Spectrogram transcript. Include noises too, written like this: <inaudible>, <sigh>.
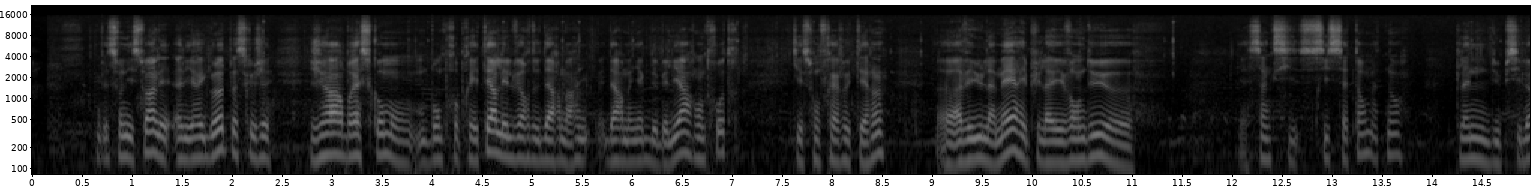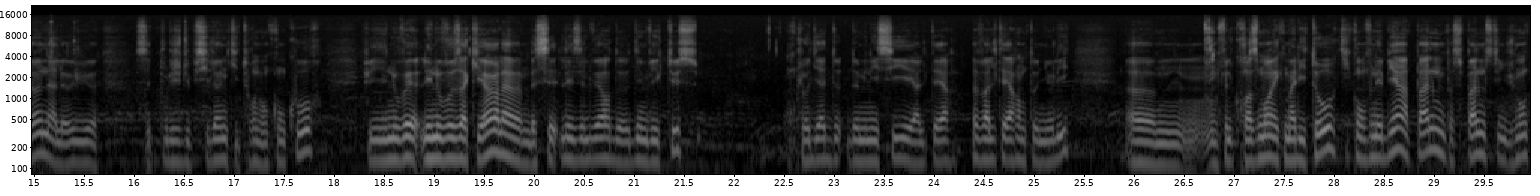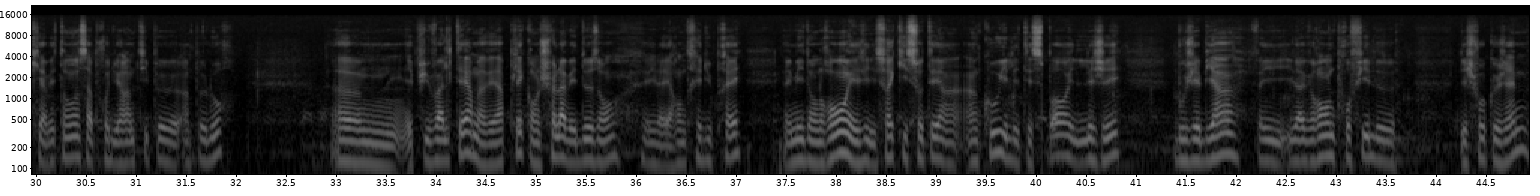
Son histoire, elle est, rigolote parce que Gérard Bresco, mon, bon propriétaire, l'éleveur de d'Armagnac de Béliard, entre autres, qui est son frère utérin, avait eu la mère et puis l'avait vendue euh, il y a 5, 6, 7 ans maintenant, pleine du Psilon. Elle a eu euh, cette pouliche du Psilon qui tourne en concours. Puis les, nouveaux acquéreurs, ben, les éleveurs d'Invictus, Claudia Dominici et Alter, Walter Antonioli. on fait le croisement avec Malito qui convenait bien à Palme, parce que Palme c'était une jument qui avait tendance à produire un petit peu, lourd. et puis Walter m'avait appelé quand le cheval avait deux ans, il est rentré du pré, il mis dans le rond et c'est vrai qu'il sautait un, coup, il était sport, il léger, bougeait bien, il avait vraiment le profil des chevaux que j'aime.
